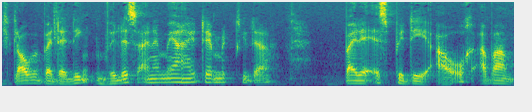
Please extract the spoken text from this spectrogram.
Ich glaube, bei der Linken will es eine Mehrheit der Mitglieder bei der SPD auch, aber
